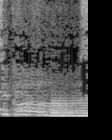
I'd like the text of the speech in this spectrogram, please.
Iddoo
